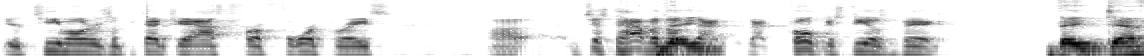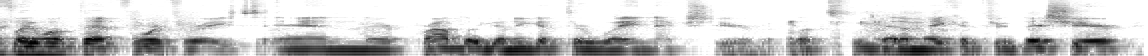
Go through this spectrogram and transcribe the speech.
your team owners have potentially asked for a fourth race. Uh, just to have they, that that focus deal is big. They definitely want that fourth race, and they're probably going to get their way next year. But let's we got to make it through this year.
